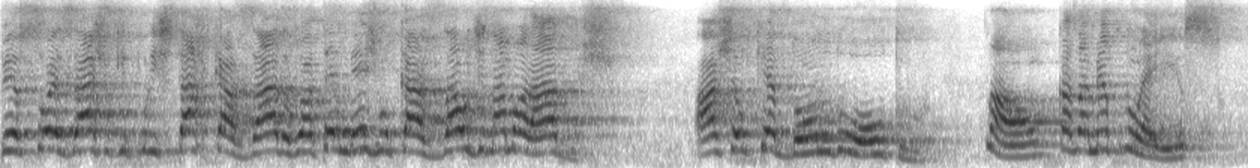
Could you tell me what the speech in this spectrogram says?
pessoas acham que por estar casadas, ou até mesmo casal de namorados, acham que é dono do outro. Não, casamento não é isso.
